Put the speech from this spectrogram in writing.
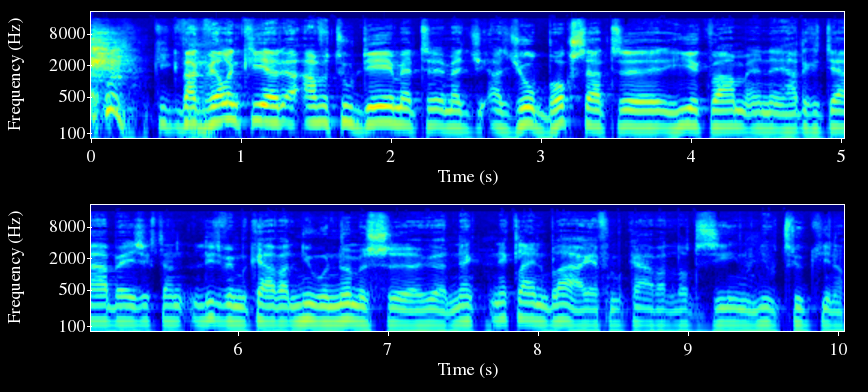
kijk, wat ik wel een keer af en toe deed met, eh, met als Joe Box dat eh, hier kwam en had de gitaar bezig, dan lieten we elkaar wat nieuwe nummers eh horen. Net, net kleine blaar, even elkaar wat laten zien, een nieuw trucje nog.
